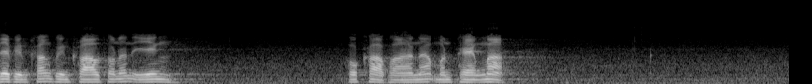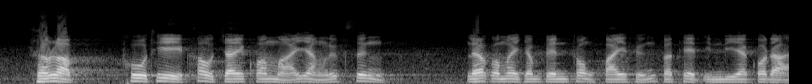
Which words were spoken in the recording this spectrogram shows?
ได้เป็นครั้งเป็นคราวเท่านั้นเองเพราะค่าพาหนะ มันแพงมากสำหรับผู้ที่เข้าใจความหมายอย่างลึกซึ้งแล้วก็ไม่จำเป็นต้องไปถึงประเทศอินเดียก็ได้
